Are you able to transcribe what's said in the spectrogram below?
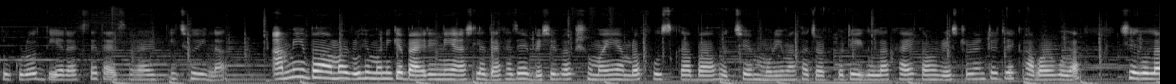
টুকরো দিয়ে রাখছে তাই ছাড়া আর কিছুই না। আমি বা আমার রুহিমণিকে বাইরে নিয়ে আসলে দেখা যায় বেশিরভাগ সময়ই আমরা ফুচকা বা হচ্ছে মুড়ি মাখা চটপটি এগুলা খাই। কারণ রেস্টুরেন্টের যে খাবারগুলা, সেগুলা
